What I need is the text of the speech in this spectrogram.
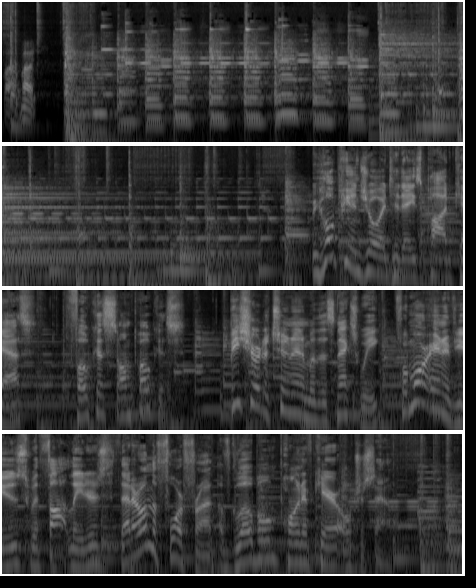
Bye bye. We hope you enjoyed today's podcast, Focus on POCUS. Be sure to tune in with us next week for more interviews with thought leaders that are on the forefront of global point of care ultrasound.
